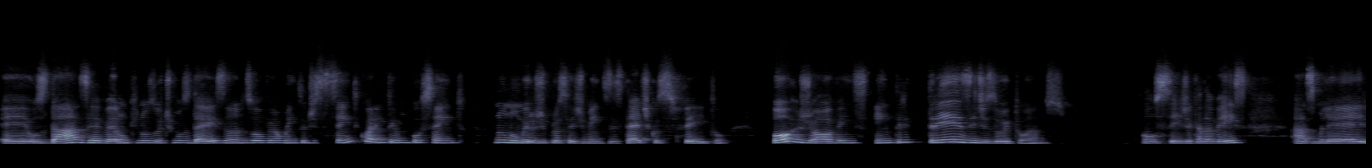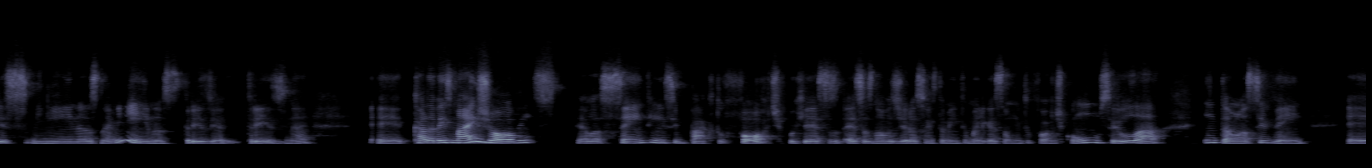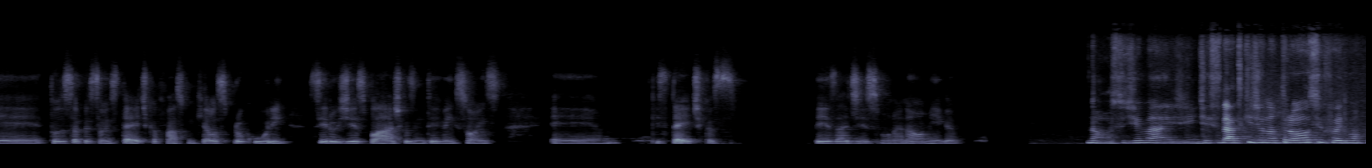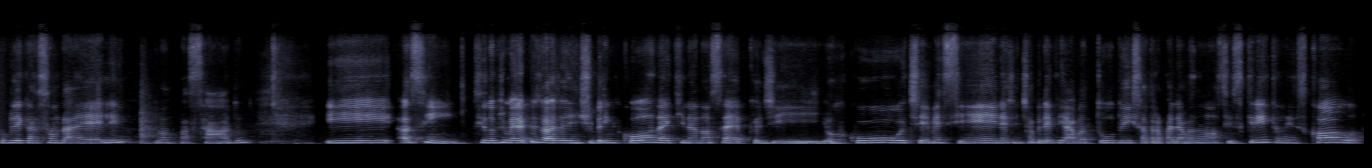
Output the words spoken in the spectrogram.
é, os dados revelam que nos últimos 10 anos houve aumento de 141% no número de procedimentos estéticos feitos por jovens entre 13 e 18 anos. Ou seja, cada vez as mulheres, meninas, né, meninas, 13, 13 né, é, cada vez mais jovens elas sentem esse impacto forte, porque essas, essas novas gerações também têm uma ligação muito forte com o celular, então elas se veem, é, toda essa pressão estética faz com que elas procurem cirurgias plásticas, intervenções é, estéticas. Pesadíssimo, não é não, amiga? Nossa, demais, gente. Esse dado que a Jana trouxe foi de uma publicação da Elle do ano passado. E, assim, se no primeiro episódio a gente brincou, né, que na nossa época de Orkut, MSN, a gente abreviava tudo e isso atrapalhava na nossa escrita na escola,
